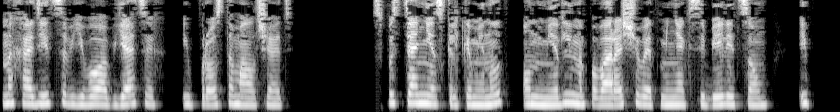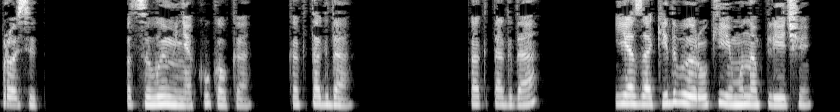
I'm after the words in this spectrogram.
находиться в его объятиях и просто молчать. Спустя несколько минут он медленно поворачивает меня к себе лицом и просит. «Поцелуй меня, куколка, как тогда». «Как тогда?» Я закидываю руки ему на плечи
